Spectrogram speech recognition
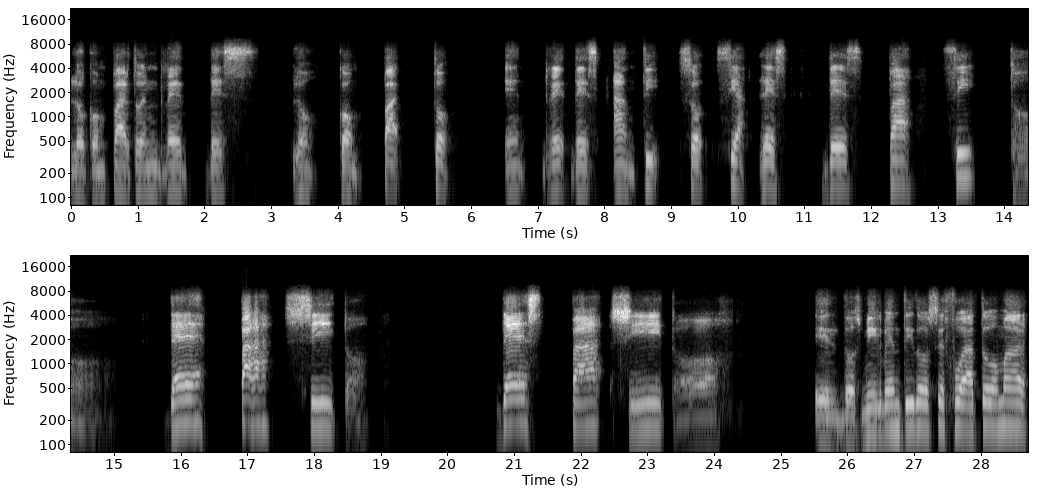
lo comparto en redes. Lo comparto en redes antisociales despacito. Despacito. Despacito. El 2022 se fue a tomar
